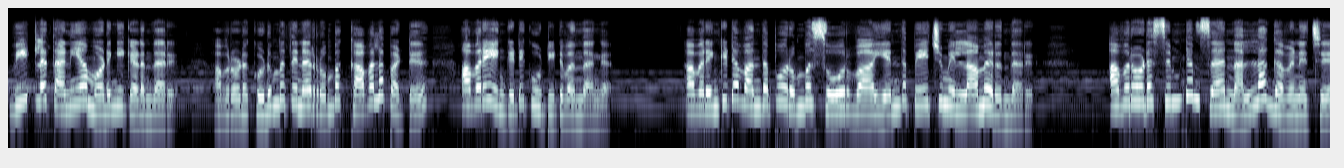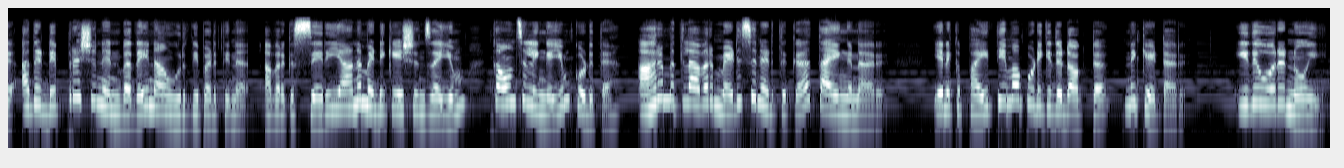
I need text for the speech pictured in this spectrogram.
வீட்ல தனியா முடங்கி கிடந்தாரு. அவரோட குடும்பத்தினர் ரொம்ப கவலைப்பட்டு அவரே என்கிட்ட கூட்டிட்டு வந்தாங்க. அவர் என்கிட்ட வந்தப்போ ரொம்ப சோர்வா எந்த பேச்சும் இல்லாம இருந்தாரு. அவரோட சிம்டம்ஸ நல்லா கவனிச்சு அது டிப்ரெஷன் என்பதை நான் உறுதிப்படுத்தினேன். அவருக்கு சரியான மெடிகேஷன்ஸையும் கவுன்சிலிங்கையும் கொடுத்தேன். ஆரம்பத்துல அவர் மெடிசன் எடுத்துக்க தயங்கினாரு. எனக்கு பைத்தியமா பிடிக்குது டாக்டர்னு கேட்டாரு. இது ஒரு நோய்.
